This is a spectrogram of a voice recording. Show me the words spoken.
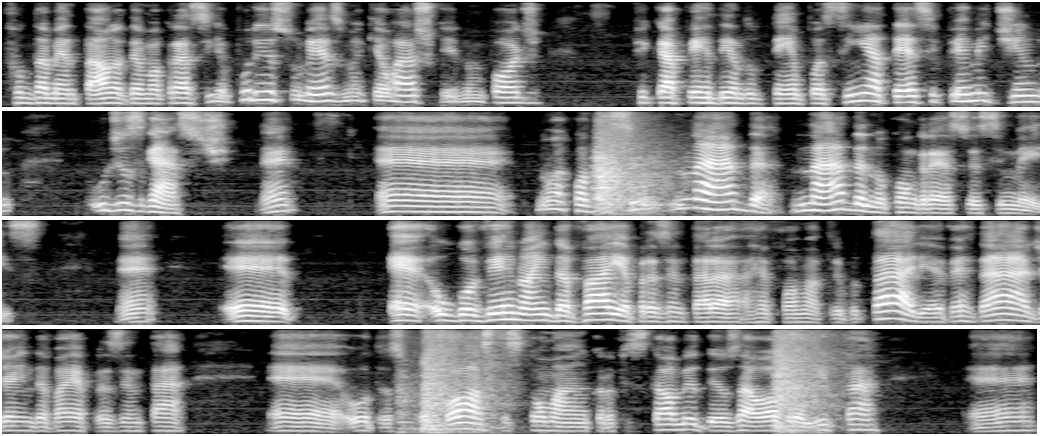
fundamental na democracia. Por isso mesmo é que eu acho que não pode ficar perdendo tempo assim até se permitindo o desgaste. Né? É, não aconteceu nada, nada no Congresso esse mês. Né? É, é, o governo ainda vai apresentar a reforma tributária, é verdade, ainda vai apresentar é, outras propostas, como a âncora fiscal. Meu Deus, a obra ali está. É...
